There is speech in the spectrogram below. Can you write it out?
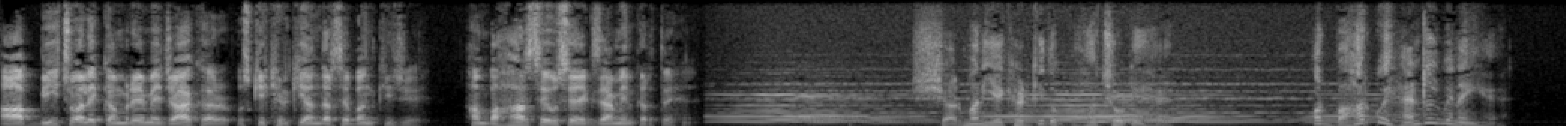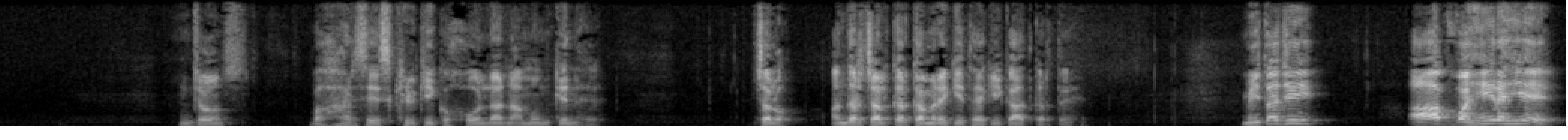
आप बीच वाले कमरे में जाकर उसकी खिड़की अंदर से बंद कीजिए। हम बाहर से उसे एग्जामिन करते हैं। शर्मन ये खिड़की तो बहुत छोटी है और बाहर कोई हैंडल भी नहीं है। जोन्स बाहर से इस खिड़की को खोलना नामुमकिन है। चलो अंदर चलकर कमरे की तहकीकात करते हैं। मीता जी आप वहीं रहिए।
